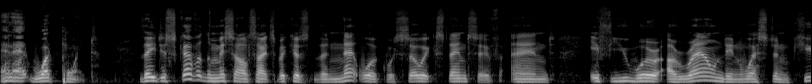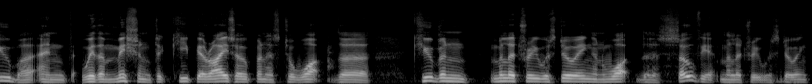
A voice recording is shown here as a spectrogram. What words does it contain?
And at what point? They discovered the missile sites because the network was so extensive and if you were around in Western Cuba and with a mission to keep your eyes open as to what the Cuban military was doing and what the Soviet military was doing,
